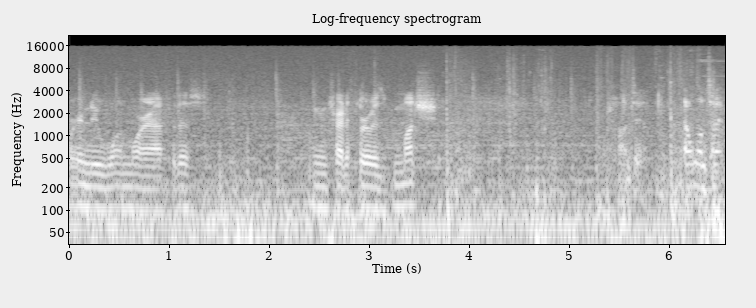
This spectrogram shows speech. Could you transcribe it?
we're gonna do one more after this. I'm gonna try to throw as much content at one time.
